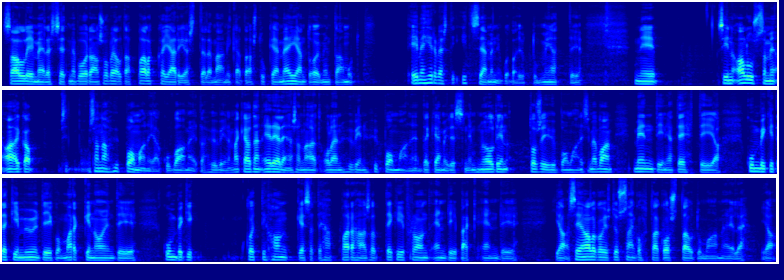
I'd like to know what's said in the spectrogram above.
sallii meille se, että me voidaan soveltaa palkkajärjestelmää, mikä taas tukee meidän toimintaa, mutta ei me hirveästi itseämme niin tajuttu miettiä. Niin siinä alussa me aika, sana hypomania kuvaa meitä hyvin. Mä käytän edelleen sanaa, että olen hyvin hypomaaninen tekemisessä, niin me oltiin tosi hypomaanisia. Me vaan mentiin ja tehtiin ja kumpikin teki myyntiä kuin markkinointia, kumpikin koitti hankkeessa tehdä parhaansa, teki front-endia, back-endia. Ja se alkoi just jossain kohtaa kostautumaan meille ja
